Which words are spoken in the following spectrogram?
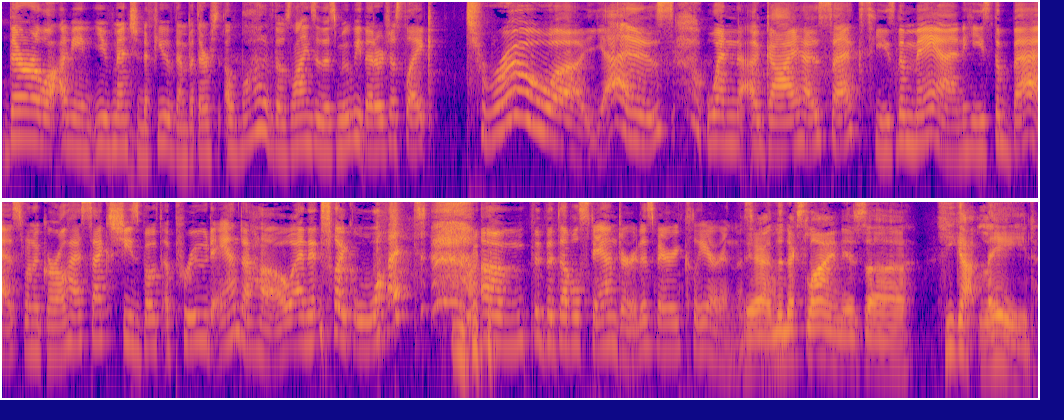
there are a lot. I mean, you've mentioned a few of them, but there's a lot of those lines in this movie that are just like. True. Yes. When a guy has sex, he's the man. He's the best. When a girl has sex, she's both a prude and a hoe. And it's like, what? um, the, double standard is very clear in this. Yeah, film. and the next line is, uh, "He got laid.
